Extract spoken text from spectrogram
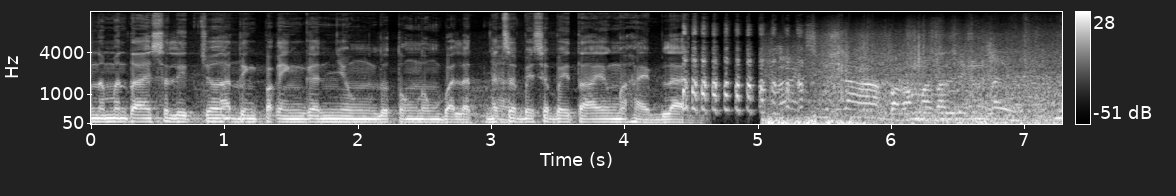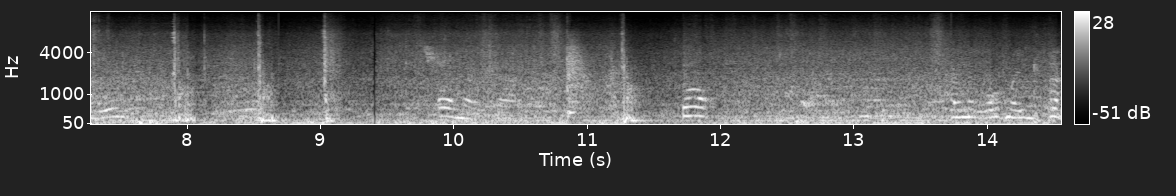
naman tayo sa lechon. Ating pakinggan yung lutong ng balat niya. At sabay-sabay tayong ma-high blood. Excuse na baka matalingan kayo. Oh my God. Ano, oh my God.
